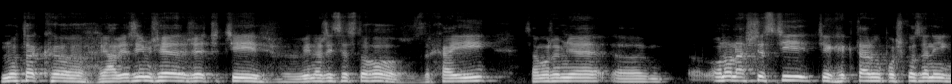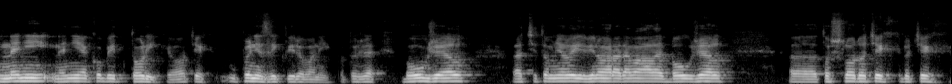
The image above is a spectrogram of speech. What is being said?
No tak eh, já věřím, že, že ti vinaři se z toho zdrchají. Samozřejmě eh, ono naštěstí těch hektarů poškozených není, není jakoby tolik, jo, těch úplně zlikvidovaných, protože bohužel, radši to mělo jít vinohradama, ale bohužel eh, to šlo do těch, do těch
